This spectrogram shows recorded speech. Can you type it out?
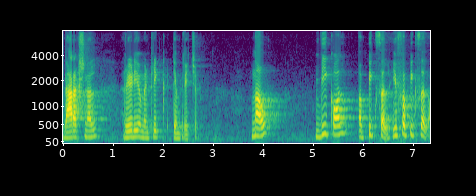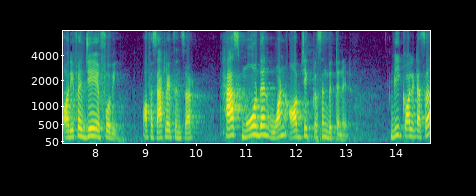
directional radiometric temperature. Now we call a pixel if a pixel or if a JFOV of a satellite sensor has more than one object present within it we call it as a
